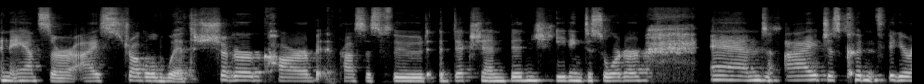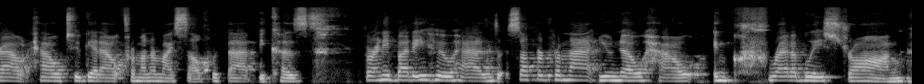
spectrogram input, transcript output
an answer. I struggled with sugar, carb, processed food addiction, binge eating disorder. And I just couldn't figure out how to get out from under myself with that because for anybody who has suffered from that, you know how incredibly strong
